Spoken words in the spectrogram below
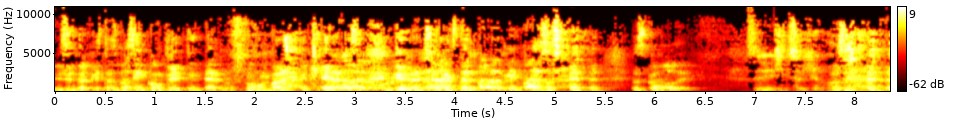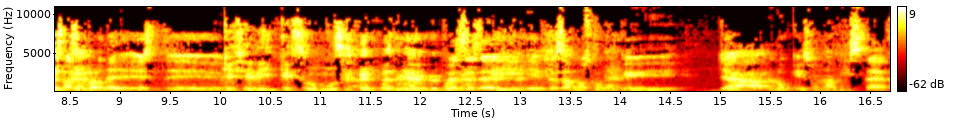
Y siento que estás más en conflicto interno como para quererse externar a alguien más, o sea, es como de, Sí, ¿quién soy yo? O sea, más aparte, este... ¿Qué seré y qué somos? Pues desde ahí empezamos como que ya lo que es una amistad.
